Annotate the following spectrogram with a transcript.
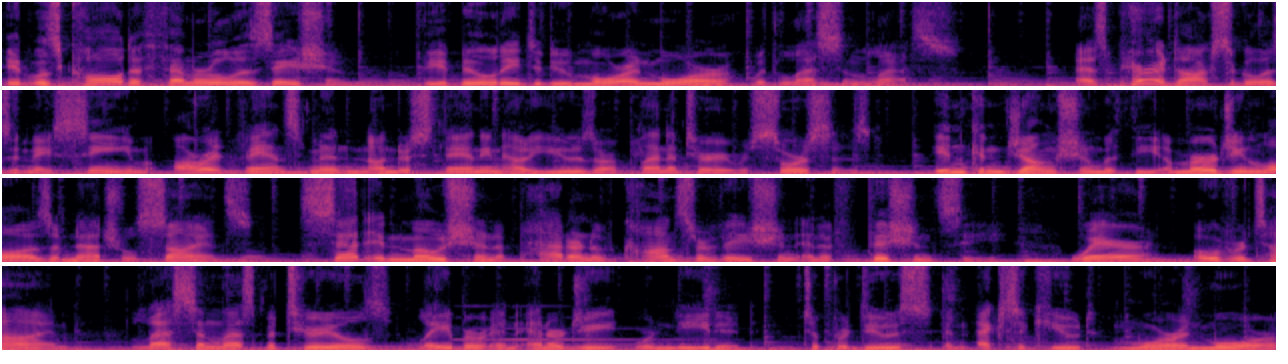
It was called ephemeralization, the ability to do more and more with less and less. As paradoxical as it may seem, our advancement in understanding how to use our planetary resources, in conjunction with the emerging laws of natural science, set in motion a pattern of conservation and efficiency where, over time, less and less materials, labor, and energy were needed to produce and execute more and more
